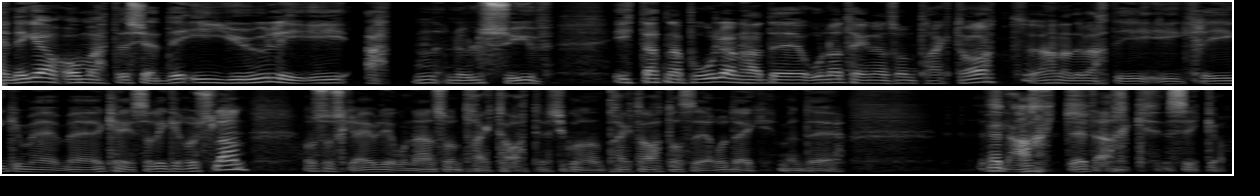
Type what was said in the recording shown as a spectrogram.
enige om at det skjedde i juli i 1807. Etter at Napoleon hadde undertegnet en sånn traktat, han hadde vært i, i krig med, med keiserlige Russland, og så skrev de under en sånn traktat. Jeg vet ikke hvordan traktater ser ut, jeg, men det, Et ark. et ark, sikkert.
